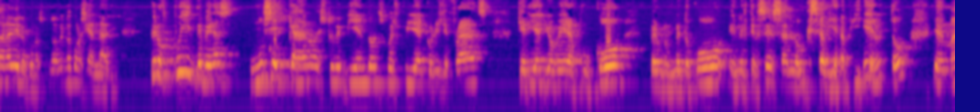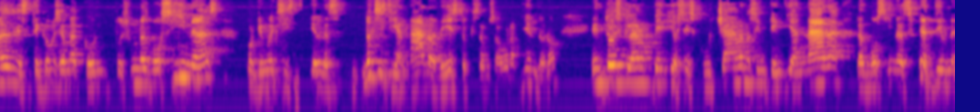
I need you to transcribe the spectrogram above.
a nadie lo conocía, no, conocía a nadie. Pero fui de veras muy cercano, estuve viendo, después fui al Collège de France, quería yo ver a Foucault, pero pues me tocó en el tercer salón que se había abierto, y además, este, ¿cómo se llama?, con pues unas bocinas, porque no existía, las, no existía nada de esto que estamos ahora viendo, ¿no? Entonces, claro, medio se escuchaba, no se entendía nada, las bocinas eran de una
